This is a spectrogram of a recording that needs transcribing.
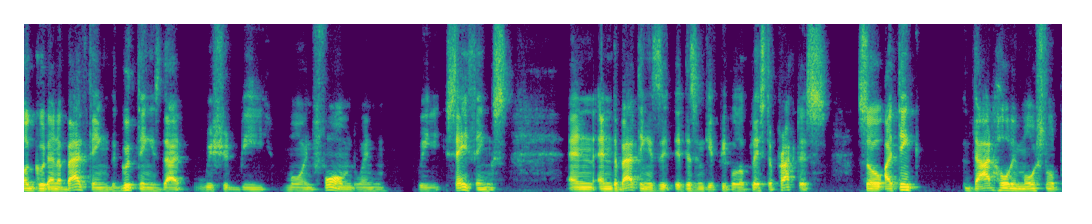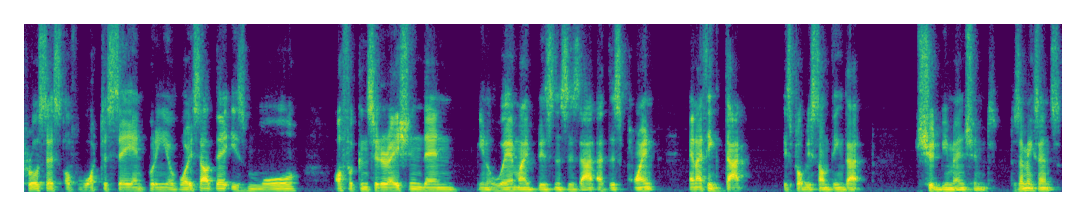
a good and a bad thing. The good thing is that we should be more informed when we say things. And and the bad thing is it, it doesn't give people a place to practice. So I think that whole emotional process of what to say and putting your voice out there is more of a consideration than you know where my business is at at this point and i think that is probably something that should be mentioned. Does that make sense?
